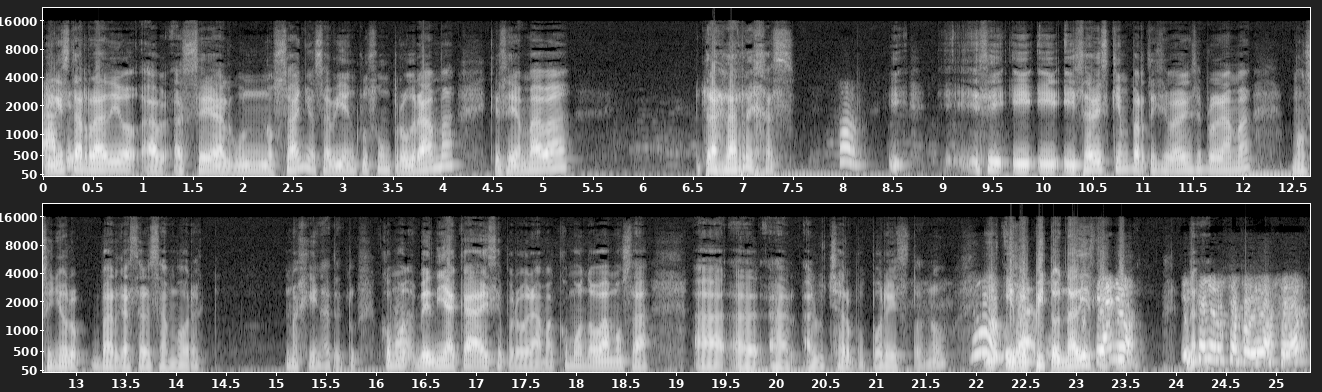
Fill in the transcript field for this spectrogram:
En esta es. radio ha- hace algunos años había incluso un programa que se llamaba Tras las rejas. Y, y, sí, y, y- ¿sabes quién participaba en ese programa? Monseñor Vargas Alzamora. Imagínate tú, cómo Ah. venía acá a ese programa, cómo no vamos a, a, a- luchar por, esto, ¿no? No, y, mira, repito, nadie este está... año, este na- año no se ha podido hacer,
